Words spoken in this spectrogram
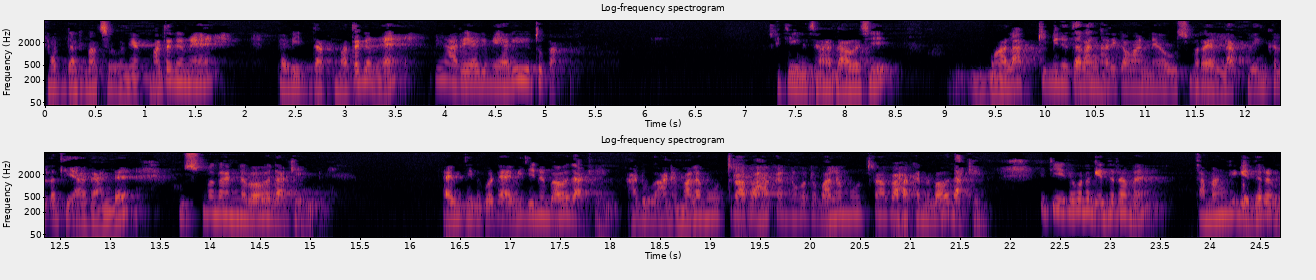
සද්ධර්ම ශ්‍රවණයක් මතක නැහැ. පැවිද්දක් මතක නැහැ. මේ අරයාගේ මෙයාගේ යුතුයකම්. ඉතින් ඒ නිසා දවසේ මලක් කිමින තරම් හරි කමන්නේ උස්ම රැල්ලක් වෙන් කරලා තියාගන්න හුස්ම ගන්න බව දකින්න. ඇවිදිනකොට ඇවිදින බව දකින්න. අඩු ගානේ මල මූත්‍රා පහ කරනකොට මල මූත්‍රා පහ කරන බව දකින්න. ඉතින් ඒකකොට gederම Tamange gederම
